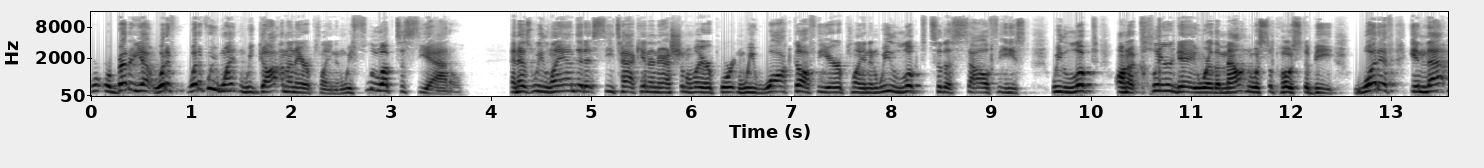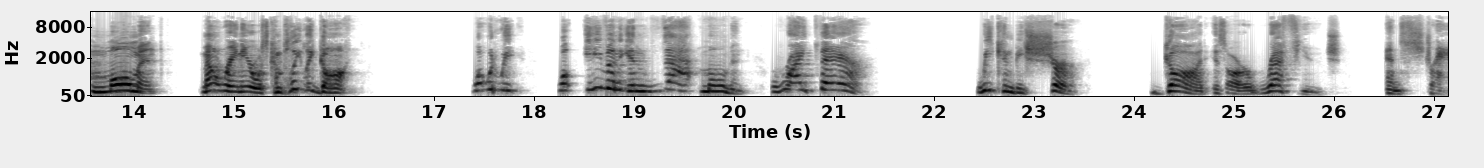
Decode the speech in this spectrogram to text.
or, or better yet, what if, what if we went and we got on an airplane and we flew up to Seattle? And as we landed at SeaTac International Airport and we walked off the airplane and we looked to the southeast, we looked on a clear day where the mountain was supposed to be. What if in that moment, Mount Rainier was completely gone? What would we, well, even in that moment, right there, we can be sure God is our refuge and strength.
